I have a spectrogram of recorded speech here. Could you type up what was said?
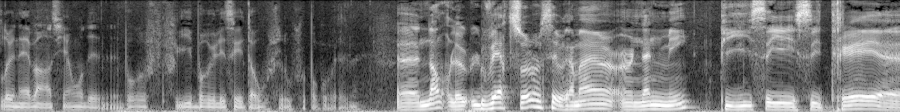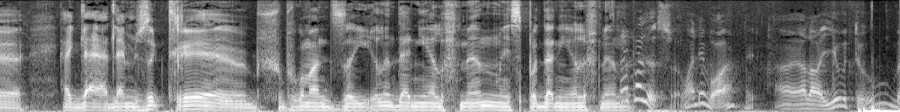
là, une invention de, pour brûler ses toasts, je sais pas quoi. euh, non, l'ouverture, c'est vraiment un, un animé. Puis c'est c'est très... euh, avec de la, de la musique très... euh, je sais pas comment dire, là, Danny Elfman, mais c'est pas Danny Elfman. Sais pas de ça. On va aller voir. Euh, alors, YouTube,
